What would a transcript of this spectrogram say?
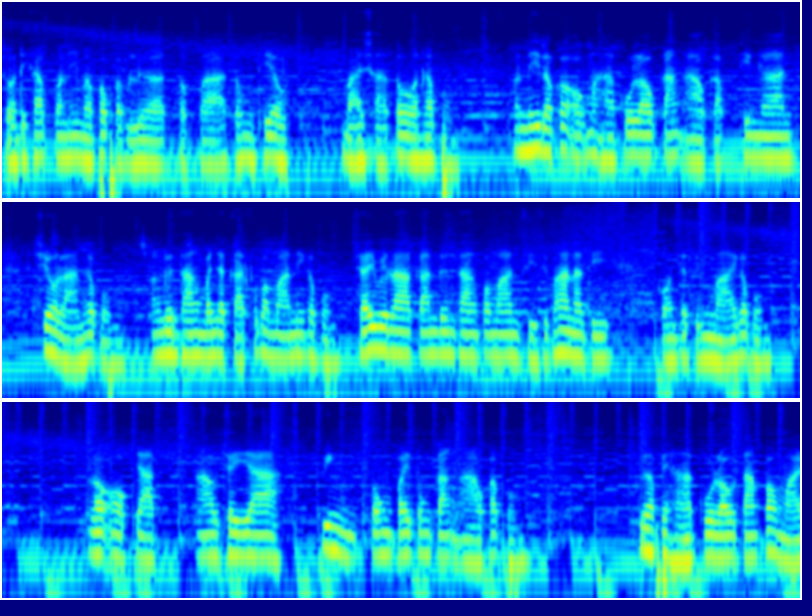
สวัสดีครับ วันนี้มาพบกับเรือตกปลาท่องเที่ยวบายสาโต้นครับผมวันนี้เราก็ออกมาหากูเรากลางอ่าวกับทีมงานเชี่ยวหลานครับผมทางเดินทางบรรยากาศก็ประมาณนี้ครับผม ใช้เวลาการเดินทางประมาณ 45 นาที ก่อนจะถึงหมายครับผม เราออกจากอ่าวชัยยาวิ่งตรงไปตรงกลางอ่าวครับผม เพื่อไปหากูเราตามเป้าหมาย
